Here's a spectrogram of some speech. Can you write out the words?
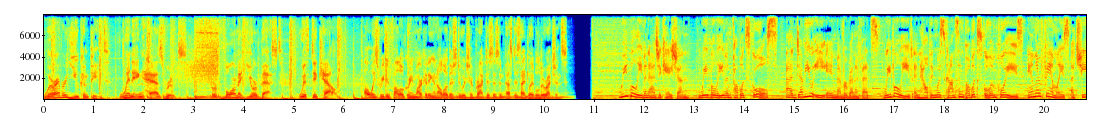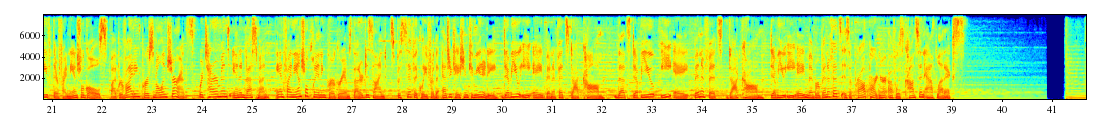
Wherever you compete, winning has roots. Perform at your best with DeKalb. Always read and follow grain marketing and all other stewardship practices and pesticide label directions. We believe in education. We believe in public schools. At WEA Member Benefits, we believe in helping Wisconsin public school employees and their families achieve their financial goals by providing personal insurance, retirement and investment, and financial planning programs that are designed specifically for the education community. WEAbenefits.com. That's WEAbenefits.com. WEA Member Benefits is a proud partner of Wisconsin Athletics.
